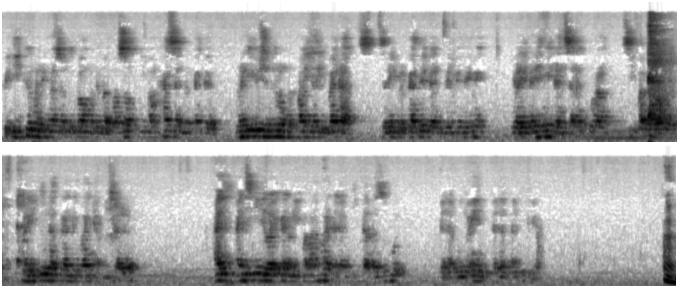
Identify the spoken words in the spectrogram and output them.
Ketika mendengar satu kaum berdebat kosong, Imam Hasan berkata, mereka itu cenderung berpaling dari ibadah, sering berkata dan remeh-remeh, yang remeh dan sangat kurang sifat warak. Hal itulah kerana banyak bicara. Hadis ini diwakilkan oleh Pak Ahmad dalam kitab tersebut dan Abu Nu'ain dalam Al-Fiqh. Hmm.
